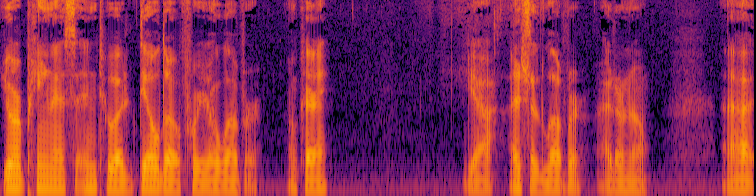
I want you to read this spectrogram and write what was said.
your penis into a dildo for your lover, okay? Yeah, I said lover. I don't know. Uh,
